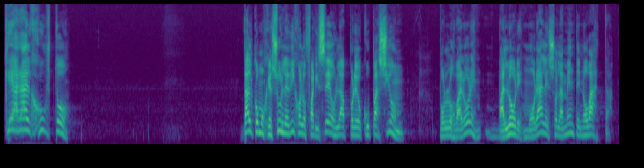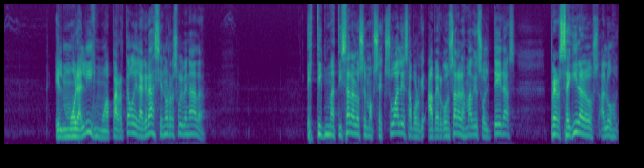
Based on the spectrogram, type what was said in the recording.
¿Qué hará el justo? Tal como Jesús le dijo a los fariseos, la preocupación por los valores, valores morales solamente no basta. El moralismo apartado de la gracia no resuelve nada. Estigmatizar a los homosexuales, avergonzar a las madres solteras, perseguir a los, a los,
